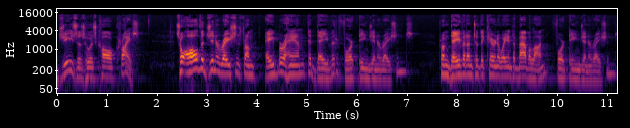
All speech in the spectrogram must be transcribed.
Jesus, who is called Christ. So, all the generations from Abraham to David, 14 generations. From David unto the carrying away into Babylon, 14 generations.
